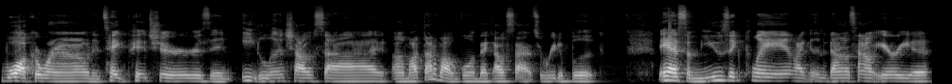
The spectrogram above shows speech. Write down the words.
walk around and take pictures and eat lunch outside. Um, I thought about going back outside to read a book. They had some music playing like in the downtown area.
